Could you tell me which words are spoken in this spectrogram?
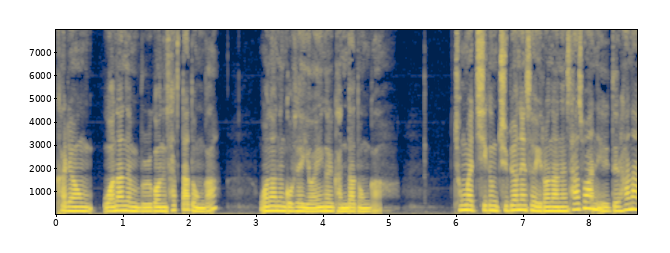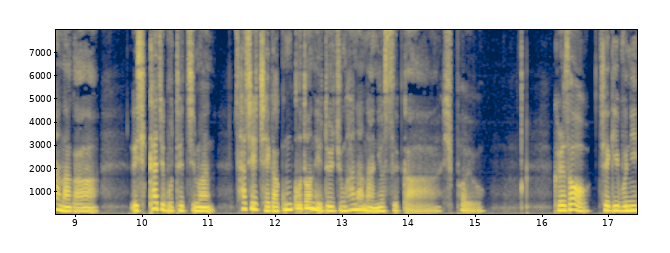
가령 원하는 물건을 샀다던가, 원하는 곳에 여행을 간다던가, 정말 지금 주변에서 일어나는 사소한 일들 하나하나가 의식하지 못했지만 사실 제가 꿈꾸던 일들 중 하나는 아니었을까 싶어요. 그래서 제 기분이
